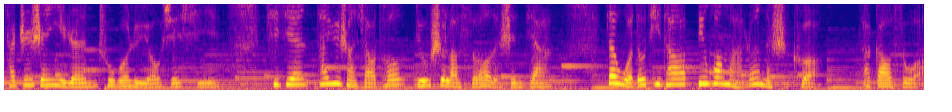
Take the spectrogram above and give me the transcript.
他只身一人出国旅游学习，期间他遇上小偷，丢失了所有的身家。在我都替他兵荒马乱的时刻，他告诉我：“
